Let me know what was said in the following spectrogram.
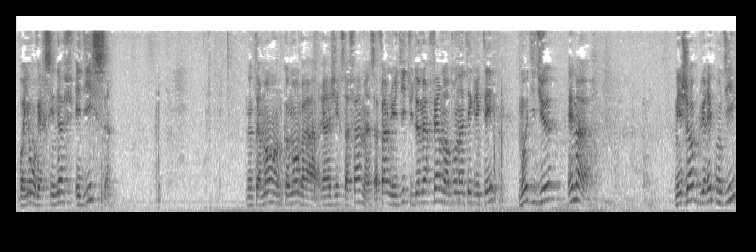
Voyons au versets 9 et 10, notamment comment va réagir sa femme? Sa femme lui dit, tu demeures ferme dans ton intégrité, maudit Dieu et meurs. Mais Job lui répondit,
